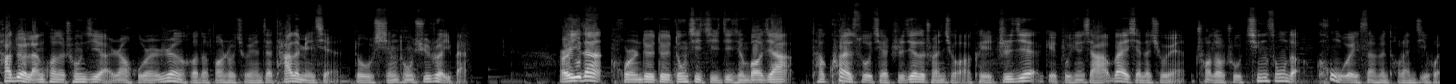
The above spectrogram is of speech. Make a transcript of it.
他对篮筐的冲击啊，让湖人任何的防守球员在他的面前都形同虚设一般。而一旦湖人队对东契奇进行包夹，他快速且直接的传球啊，可以直接给独行侠外线的球员创造出轻松的空位三分投篮机会。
